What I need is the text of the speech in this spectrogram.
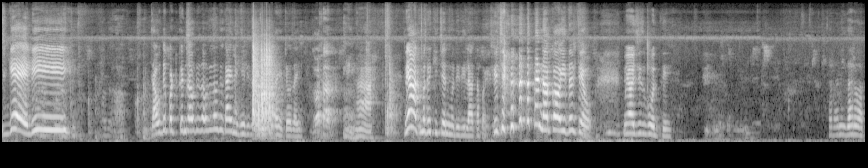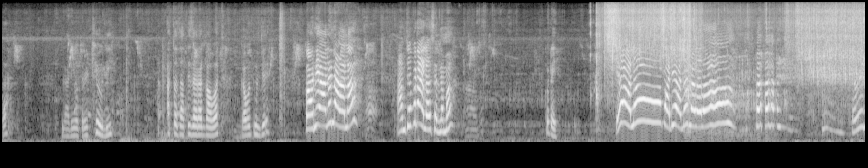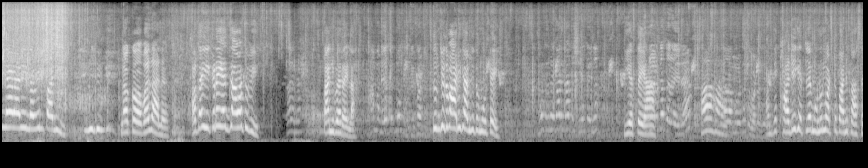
गेली. जाऊ दे पटकन जाऊ दे जाऊ दे जाऊ दे. काही नाही गेली जाऊ दे, आता ह्याच्यावर जाईल. हा. नाही आतमध्ये किचनमध्ये दिला आता पण. किचन नको इथंच ठेव. मी अशीच बोलते. चला निघालो आता. गाडी वगैरे ठेवली. आता जाते जरा गावात. गावात म्हणजे पाणी आलं नळाला? आमच्या पण आलं असेल ना मग? कुठे? ए आलं! पाणी आलं नळाला. नवीन नळ आणि नवीन पाणी. नको बस झालं. आता इकडे येत जावा तुम्ही. पाणी भरायला. तुमचे तर बारीक आमचे तर मोठे. येत हा. हा हा. आणि ते खाली घेतलंय म्हणून वाटतं पाणी फास्ट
